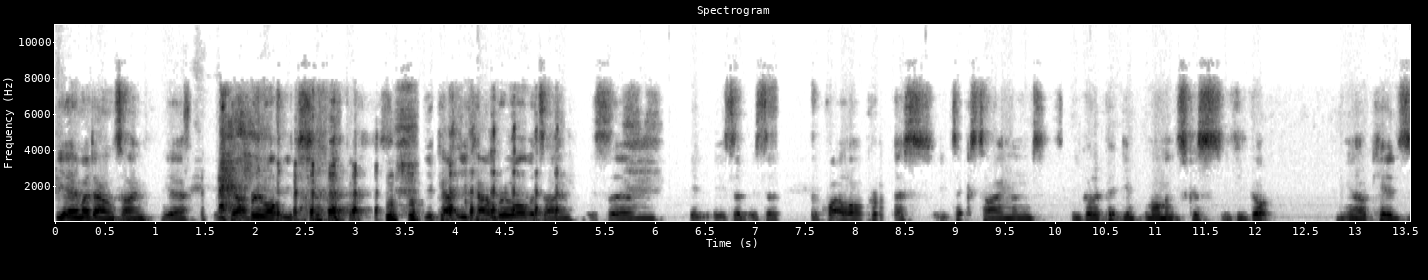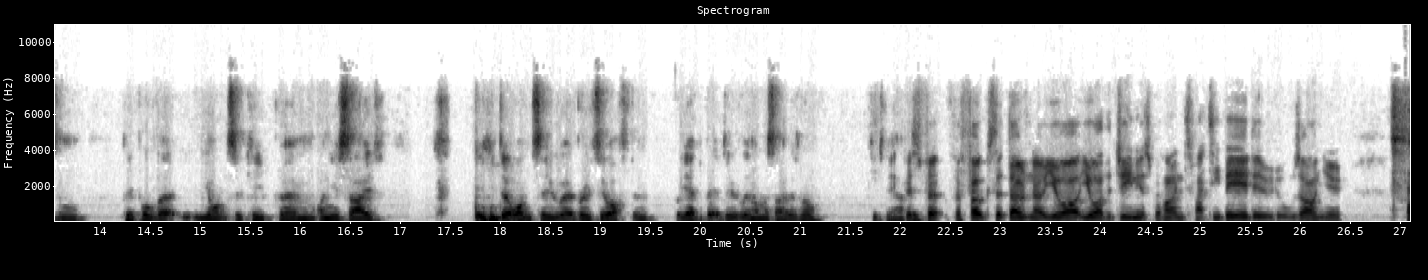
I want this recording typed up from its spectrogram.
Yeah, my downtime. Yeah, you can't brew all. You, you can't. You can't brew all the time. It's um. It, it's a. It's a quite a long process. It takes time, and you've got to pick your moments because if you've got, you know, kids and people that you want to keep um, on your side, you don't want to uh, brew too often. But yeah, a bit of doodling on the side as well keeps me happy. Because for, for folks that don't know, you are you are the genius behind Twatty Beer Doodles, aren't you?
